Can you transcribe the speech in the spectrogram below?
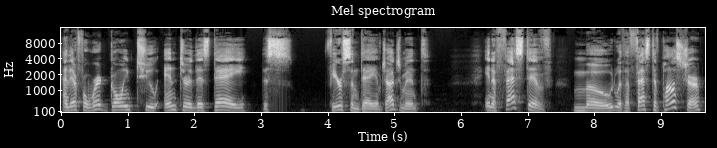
And therefore we're going to enter this day, this fearsome day of judgment in a festive mode with a festive posture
